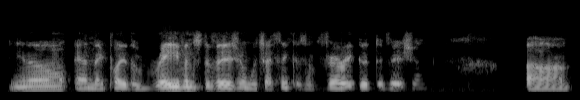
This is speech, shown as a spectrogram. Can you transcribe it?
you know, and they play the Ravens division, which I think is a very good division. Um,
